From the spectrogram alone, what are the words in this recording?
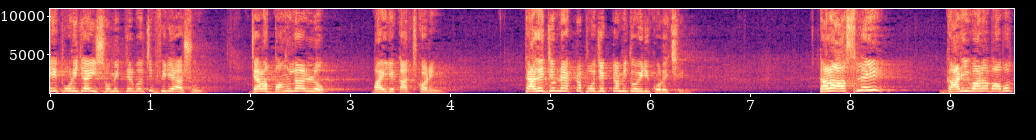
এই পরিযায়ী শ্রমিকদের বলছি, ফিরে আসুন। যারা বাংলার লোক, বাইরে কাজ করেন, তাদের জন্য একটা প্রজেক্ট আমি তৈরি করেছি। তারা আসলেই গাড়ি ভাড়া বাবদ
